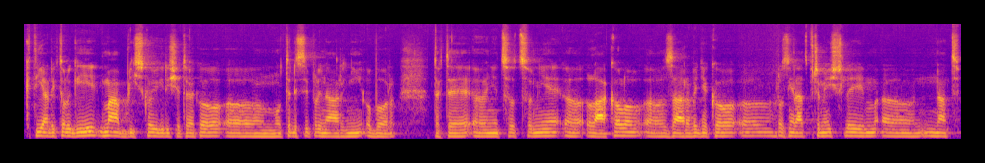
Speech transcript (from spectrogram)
k té adiktologii má blízko, i když je to jako uh, multidisciplinární obor, tak to je uh, něco, co mě uh, lákalo. Uh, zároveň jako uh, hrozně rád přemýšlím uh, nad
